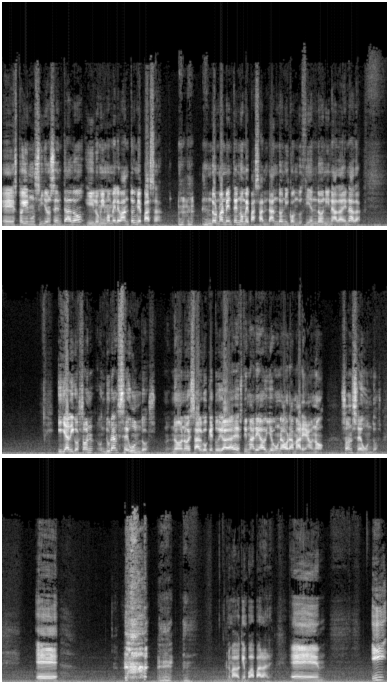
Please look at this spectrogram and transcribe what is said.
Eh, estoy en un sillón sentado y lo mismo me levanto y me pasa. Normalmente no me pasa andando, ni conduciendo, ni nada de nada. Y ya digo, son, duran segundos. No, no es algo que tú digas, estoy mareado y llevo una hora mareado. No, son segundos. Eh, no me ha dado tiempo a parar. Eh, y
